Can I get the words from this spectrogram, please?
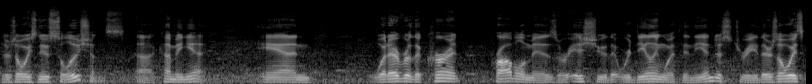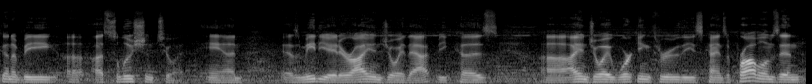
there's always new solutions uh, coming in. And whatever the current problem is or issue that we're dealing with in the industry, there's always going to be a, a, solution to it. And as a mediator, I enjoy that because uh, I enjoy working through these kinds of problems. And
